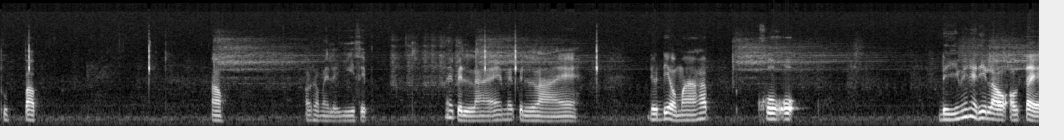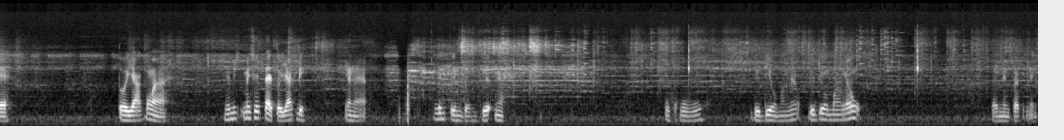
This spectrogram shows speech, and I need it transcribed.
ปุบปรับเอาเอาทำไมเลยยี่สิบไม่เป็นไรไม่เป็นไรเดี๋ยวเดี๋ยวมาครับ โคโอดีไหมเนี่ยที่เราเอาแต่ ตัวยักษ์มาเนี่ยไม่ไม่ใช่แต่ตัวยักษ์ดิยังไง เล่นปืนใหญ่เยอะไงโอ้โหเดี๋ยวเดี๋ยวมาแล้วเดี๋ยวเดี๋ยวมาแล้วแป๊บหนึ่งแป๊บหนึ่ง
